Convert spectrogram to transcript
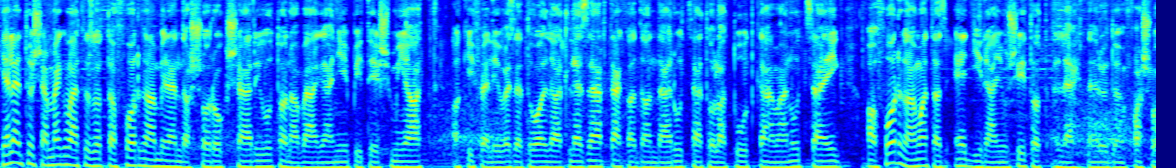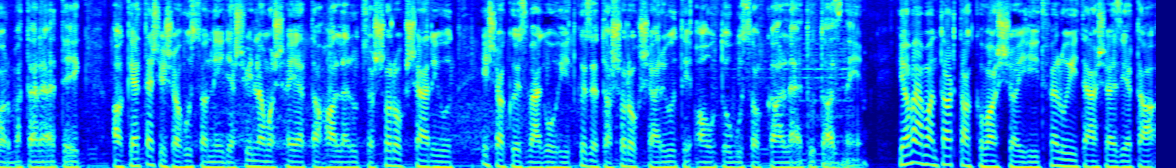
Jelentősen megváltozott a forgalmi rend a Soroksári úton a vágányépítés miatt. A kifelé vezető oldalt lezárták a Dandár utcától a Tóth utcáig. A forgalmat az egyirányosított Lechnerödön fasorba terelték. A 2-es és a 24-es villamos helyett a Haller utca Soroksári út és a Közvágóhíd között a Soroksári úti autóbuszokkal lehet utazni. Javában tart a Kvassai híd felújítása, ezért a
